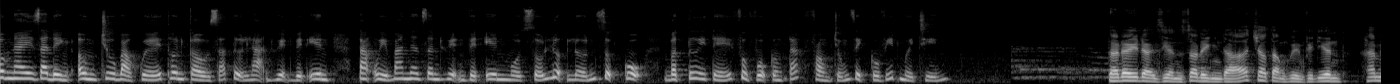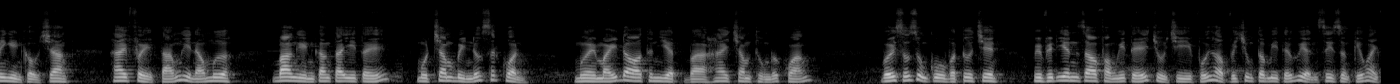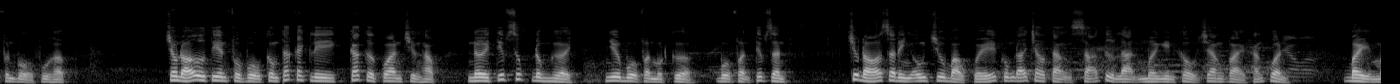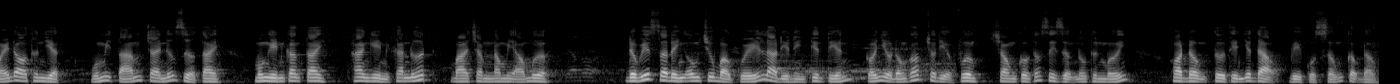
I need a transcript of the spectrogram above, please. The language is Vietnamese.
Hôm nay, gia đình ông Chu Bảo Quế, thôn cầu xã Tự Lạn, huyện Việt Yên, tặng Ủy ban Nhân dân huyện Việt Yên một số lượng lớn dụng cụ, vật tư y tế phục vụ công tác phòng chống dịch COVID-19. Tại đây, đại diện gia đình đã trao tặng huyện Việt Yên 20.000 khẩu trang, 2,8 nghìn áo mưa, 3.000 găng tay y tế, 100 bình nước sát khuẩn, 10 máy đo thân nhiệt và 200 thùng nước khoáng. Với số dụng cụ vật tư trên, huyện Việt Yên giao phòng y tế chủ trì phối hợp với trung tâm y tế huyện xây dựng kế hoạch phân bổ phù hợp. Trong đó ưu tiên phục vụ công tác cách ly các cơ quan trường học nơi tiếp xúc đông người như bộ phận một cửa, bộ phận tiếp dân. Trước đó, gia đình ông Chu Bảo Quế cũng đã trao tặng xã Tử Lạn 10.000 khẩu trang vải kháng khuẩn, 7 máy đo thân nhiệt, 48 chai nước rửa tay, 1.000 găng tay, 2.000 khăn ướt, 350 áo mưa. Được biết gia đình ông Chu Bảo Quế là điển hình tiên tiến, có nhiều đóng góp cho địa phương trong công tác xây dựng nông thôn mới, hoạt động từ thiện nhân đạo vì cuộc sống cộng đồng.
